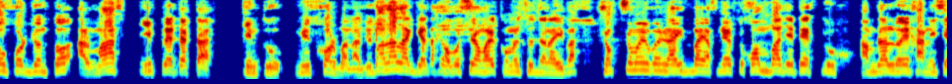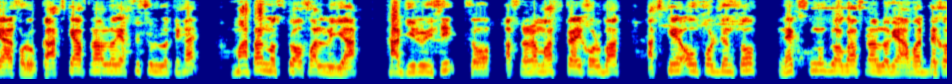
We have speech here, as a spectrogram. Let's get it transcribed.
ও পর্যন্ত, আর মাছ ই প্লেটারটা কিন্তু মিস করবা না। যদি ভালো লাগিয়া তাকে অবশ্যই আমার কমেন্টস জানাইবা। সবসময় রাইট ভাই, আপনি একটু কম বাজেটে একটু আমরা লয়ে খানি শেয়ার করুক। আজকে আপনার লগে একশো ষোলো টাকায় মাথা নষ্ট অফার লইয়া হাজির হয়েছি তো আপনারা মাছ ট্রাই করবা। আজকে ও পর্যন্ত নেক্সট কোনো ব্লগ আপনার লগে আবার দেখা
